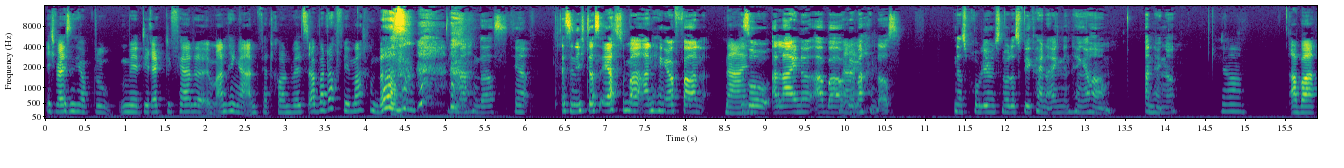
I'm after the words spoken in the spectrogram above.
Ich weiß nicht, ob du mir direkt die Pferde im Anhänger anvertrauen willst, aber doch, wir machen das. Wir machen das. Ja. Also nicht das erste Mal Anhänger fahren, Nein. so alleine, aber wir Nein. machen das. Das Problem ist nur, dass wir keinen eigenen Hänger haben. Anhänger. Ja. Aber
